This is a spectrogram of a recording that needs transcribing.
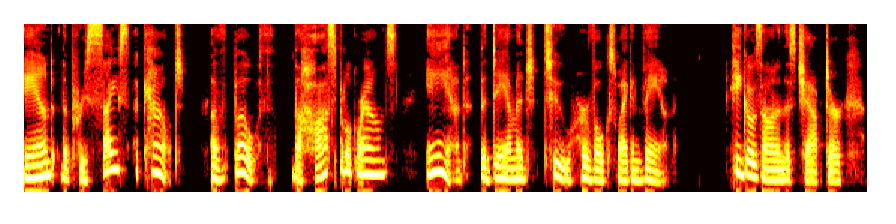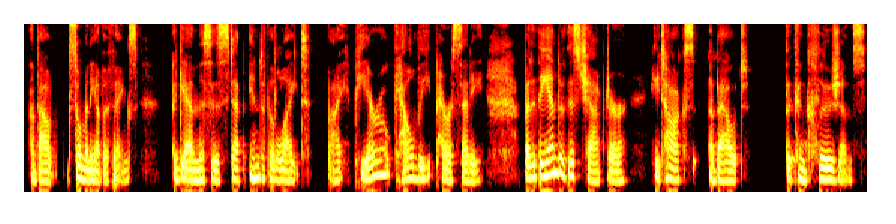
and the precise account of both the hospital grounds and the damage to her Volkswagen van. He goes on in this chapter about so many other things. Again, this is Step into the Light by Piero Calvi Parisetti. But at the end of this chapter, he talks about the conclusions.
